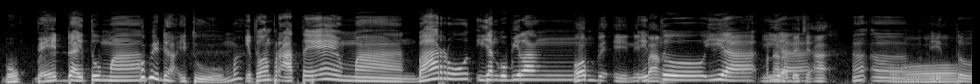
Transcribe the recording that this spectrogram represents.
Buk, beda itu mah. Kok beda itu mah? Itu kan per ATM-an. Baru yang gue bilang Oh be- ini bang itu iya menara iya. BCA. Heeh, Oh. itu.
